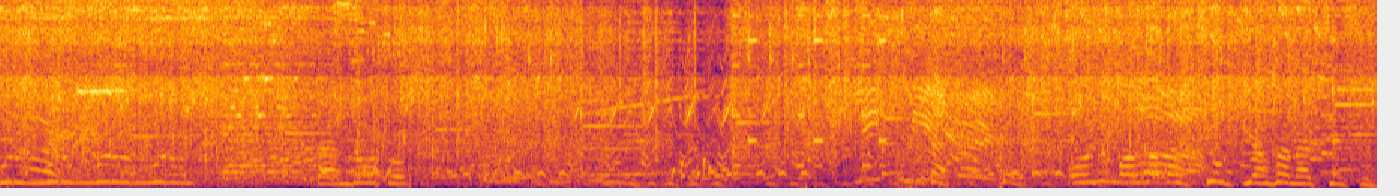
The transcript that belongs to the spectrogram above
vurun vurun vurun vurun. Ben de o top. Oğlum valla bak çok yalan atıyorsun.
